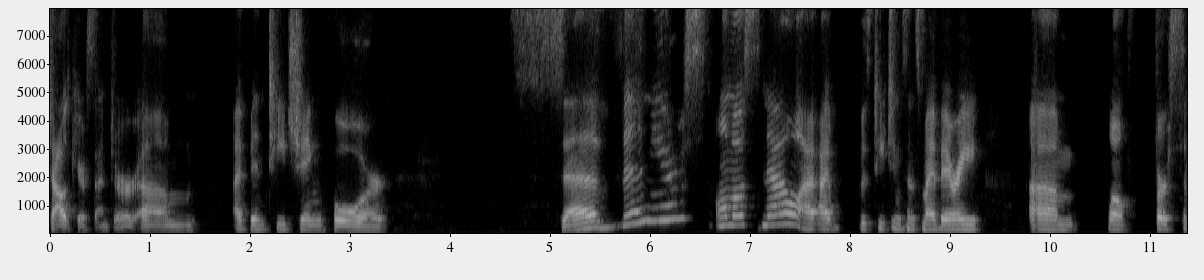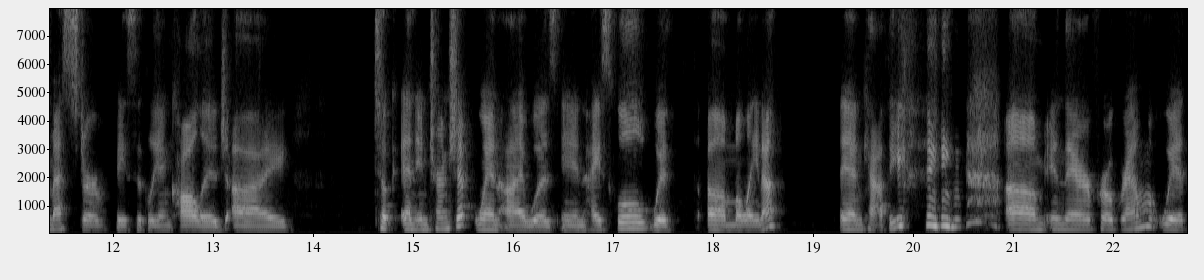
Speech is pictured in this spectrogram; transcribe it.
childcare center. Um, I've been teaching for seven years almost now. I, I was teaching since my very, um, well, first semester basically in college. I took an internship when I was in high school with um, Milena and Kathy um, in their program with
